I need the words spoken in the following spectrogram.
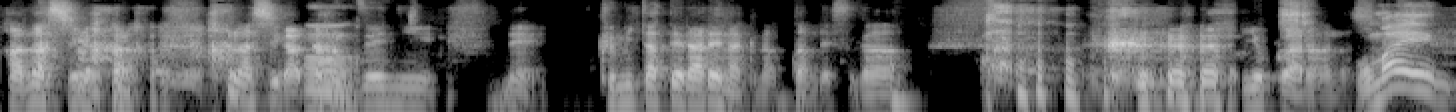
話が、話が完全にね、組み立てられなくなったんですが、よくある話。お前、うん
